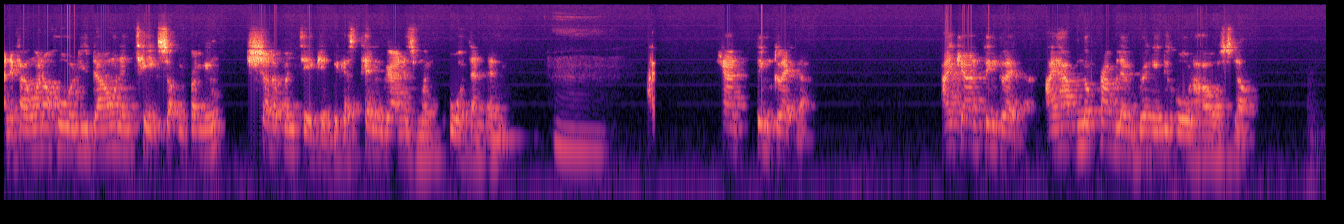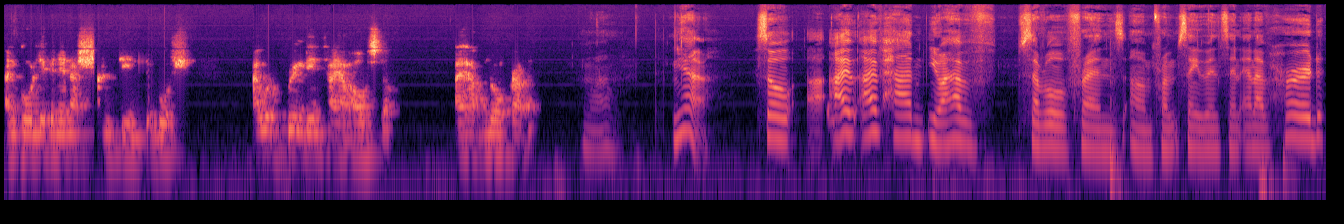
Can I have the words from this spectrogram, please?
And if I want to hold you down and take something from you, shut up and take it because 10 grand is more important than me. Mm. I can't think like that. I can't think like that. I have no problem bringing the whole house down and go living in a shanty in the bush. I would bring the entire house down. I have no problem. Wow. Yeah. So uh, I've I've had you know I have several friends um, from St. Vincent, and I've heard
